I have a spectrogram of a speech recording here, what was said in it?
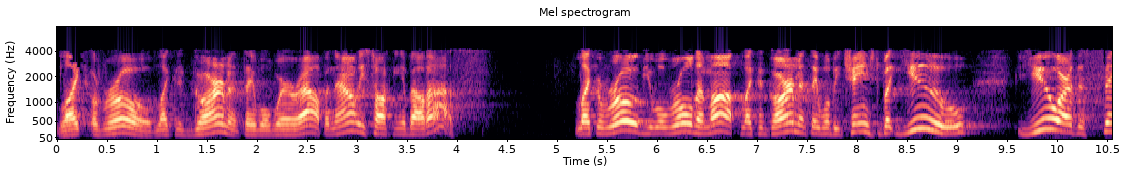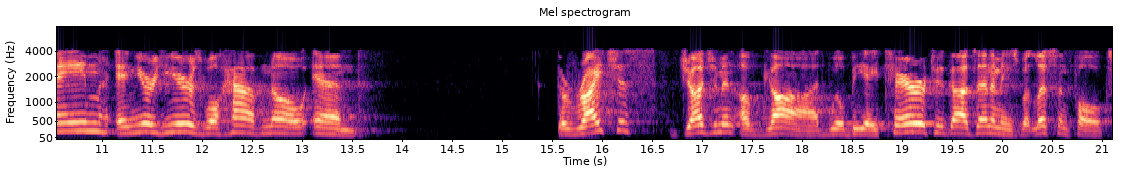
like a robe, like a garment, they will wear out. But now he's talking about us. Like a robe, you will roll them up. Like a garment, they will be changed. But you, you are the same, and your years will have no end. The righteous judgment of God will be a terror to God's enemies. But listen, folks,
